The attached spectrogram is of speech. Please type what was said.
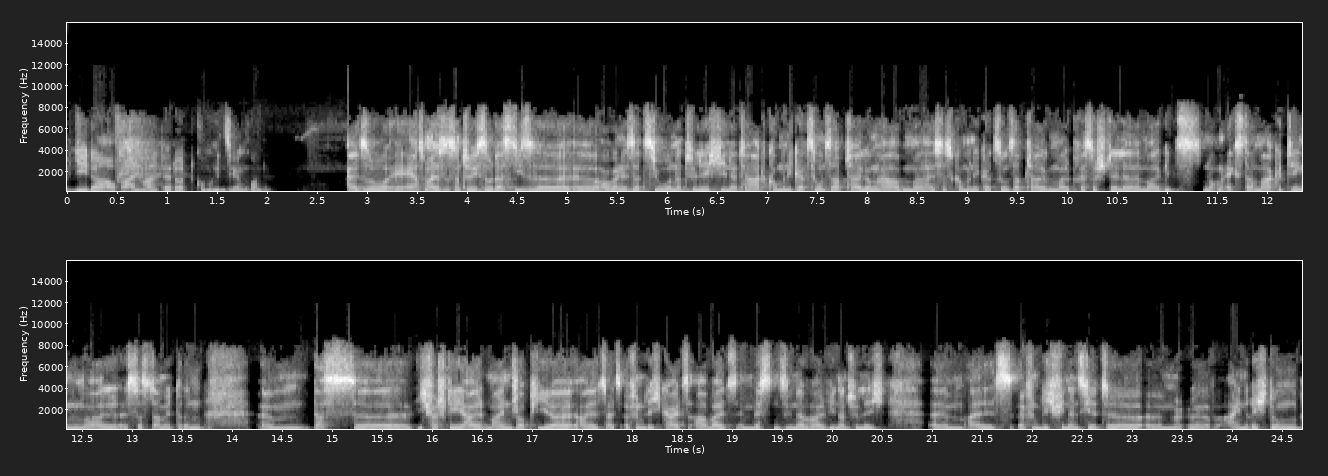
jeder auf einmal, der dort kommunizieren konnte? Also erstmal ist es natürlich so, dass diese äh, Organisationen natürlich in der Tat Kommunikationsabteilungen haben. Mal heißt es Kommunikationsabteilung, mal Pressestelle, mal gibt's noch ein extra Marketing, mal ist das damit drin. Ähm, das, äh, ich verstehe halt meinen Job hier als, als Öffentlichkeitsarbeit im besten Sinne, weil wir natürlich ähm, als öffentlich finanzierte ähm, äh, Einrichtungen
